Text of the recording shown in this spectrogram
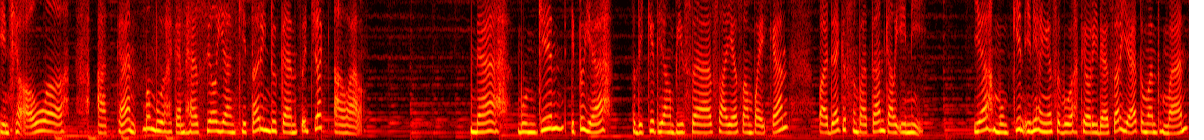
insya Allah akan membuahkan hasil yang kita rindukan sejak awal. Nah, mungkin itu ya sedikit yang bisa saya sampaikan pada kesempatan kali ini. Ya, mungkin ini hanya sebuah teori dasar ya, teman-teman.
